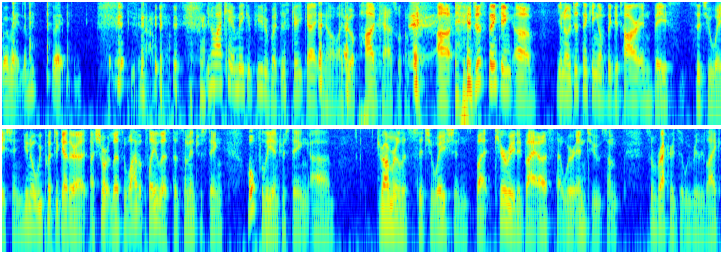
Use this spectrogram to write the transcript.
Wait, wait, let me wait. Text Peter now. you know, I can't make it Peter, but this great guy. No, I do a podcast with him. Uh, just thinking, uh, you know, just thinking of the guitar and bass situation. You know, we put together a, a short list, and we'll have a playlist of some interesting, hopefully interesting, uh, drummerless situations, but curated by us that we're into. Some some records that we really like.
